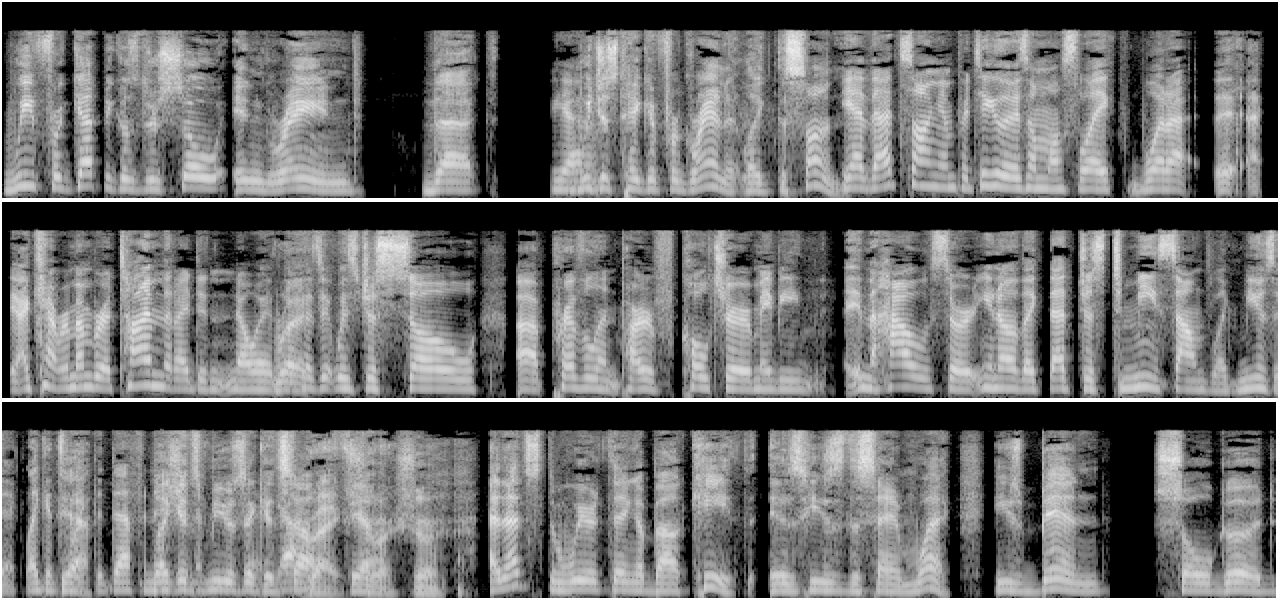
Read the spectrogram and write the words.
we forget because they're so ingrained that Yeah. we just take it for granted, like the sun. Yeah, that song in particular is almost like what I I, I can't remember a time that I didn't know it Right. because it was just so uh, prevalent part of culture, maybe in the house or you know, like that. Just to me sounds like music, like it's Yeah. like the definition, Like it's of music Yeah. itself. Right, Yeah. sure, sure. And that's the weird thing about Keith is he's the same way. He's been so good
